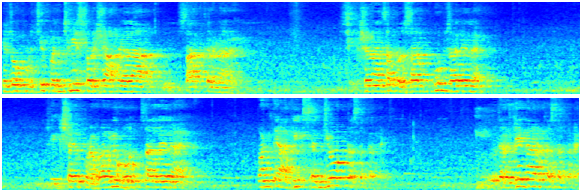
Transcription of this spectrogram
की जो पुढची पंचवीस वर्ष आपल्याला साथ करणार आहे. शिक्षणाचा प्रसार खूप झालेला आहे. शिक्षण प्रभावी होत चाललेलं आहे. पण ते अधिक संजीवक कसं करायचं? दर्जेदार कसं करायचं?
